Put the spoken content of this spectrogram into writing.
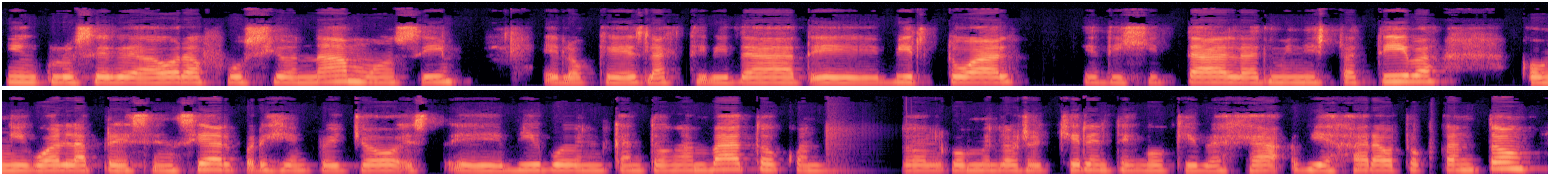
inclusive ahora fusionamos ¿sí? lo que es la actividad virtual digital, administrativa, con igual la presencial. Por ejemplo, yo eh, vivo en el Cantón Ambato, cuando algo me lo requieren, tengo que viajar, viajar a otro cantón.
